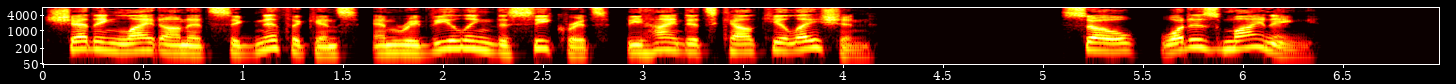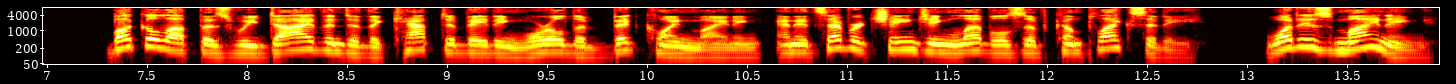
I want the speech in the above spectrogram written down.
shedding light on its significance and revealing the secrets behind its calculation. So, what is mining? Buckle up as we dive into the captivating world of Bitcoin mining and its ever changing levels of complexity. What is mining?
